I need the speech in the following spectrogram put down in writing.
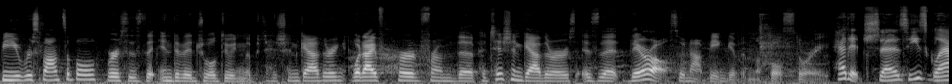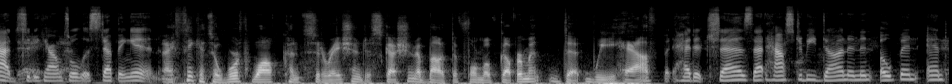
be responsible versus the individual doing the petition gathering. What I've heard from the petition gatherers is that they're also not being given the full story. Hedich says he's glad City Council is stepping in. And I think it's a worthwhile consideration, discussion about the form of government that we have. But Hedich says that has to be done in an open and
